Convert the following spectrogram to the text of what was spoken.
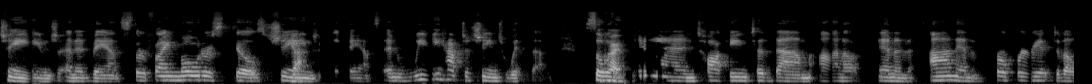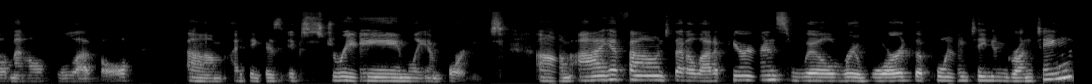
change and advance, their fine motor skills change yeah. and advance, and we have to change with them. So okay. again, talking to them on a an on an appropriate developmental level, um, I think is extremely important. Um, I have found that a lot of parents will reward the pointing and grunting,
